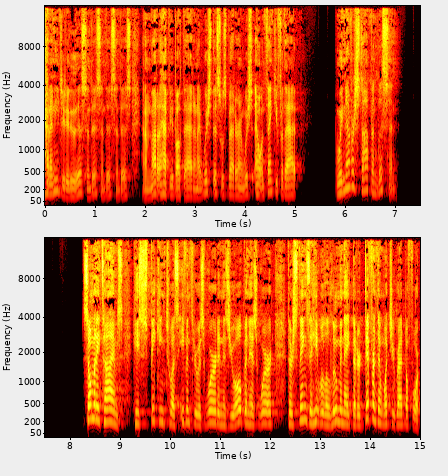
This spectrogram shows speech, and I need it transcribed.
God, I need you to do this and this and this and this. And I'm not happy about that. And I wish this was better. And wish, oh, and thank you for that. And we never stop and listen. So many times he's speaking to us even through his word, and as you open his word, there's things that he will illuminate that are different than what you read before.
